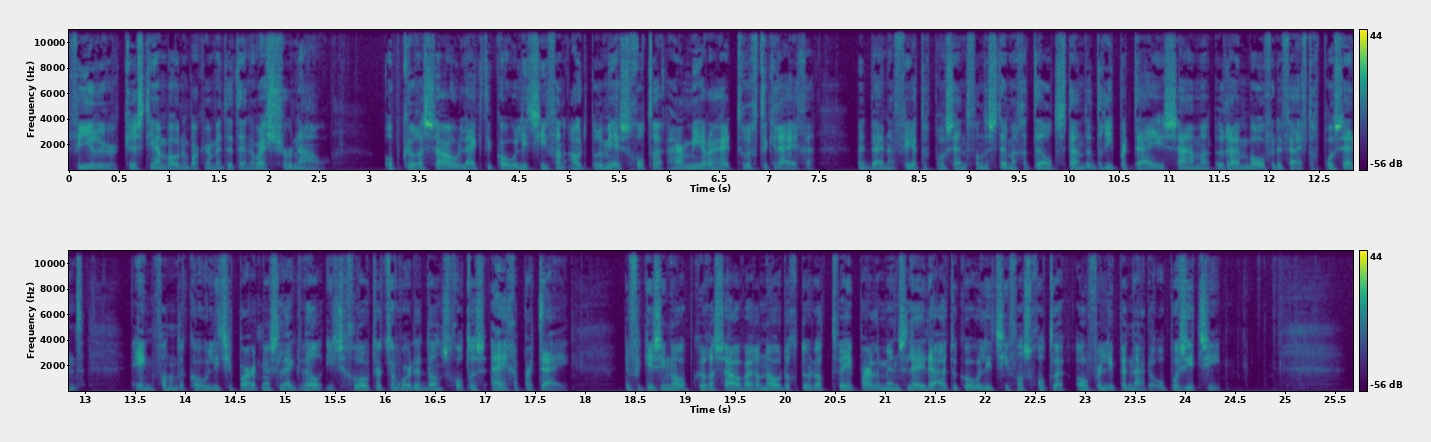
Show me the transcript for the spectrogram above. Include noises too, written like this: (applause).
4 uur, Christian Bonenbakker met het NOS Journaal. Op Curaçao lijkt de coalitie van oud-premier Schotten haar meerderheid terug te krijgen. Met bijna 40% van de stemmen geteld staan de drie partijen samen ruim boven de 50% Een van de coalitiepartners lijkt wel iets groter te worden dan Schottens eigen partij. De verkiezingen op Curaçao waren nodig doordat twee parlementsleden uit de coalitie van Schotten overliepen naar de oppositie.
